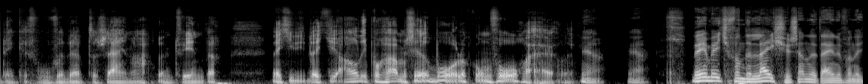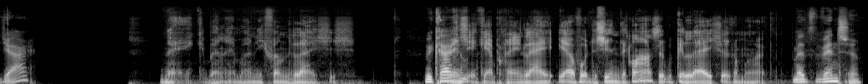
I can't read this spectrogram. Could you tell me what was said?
ik eens hoeveel dat er zijn, 28. Dat je, dat je al die programma's heel behoorlijk kon volgen eigenlijk. Ja, ja. Ben je een beetje van de lijstjes aan het einde van het jaar? Nee, ik ben helemaal niet van de lijstjes. We krijgen Tenminste, ik heb geen lijst. Ja, voor de Sinterklaas heb ik een lijstje gemaakt. met wensen.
